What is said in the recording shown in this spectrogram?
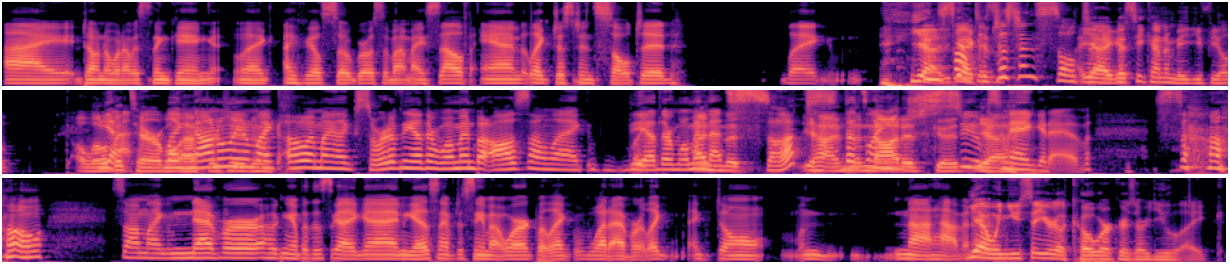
I don't know what I was thinking. Like, I feel so gross about myself and like just insulted. Like, Yeah, insulted, yeah, just insulted. yeah. I guess he kind of made you feel a little Yeah, bit terrible. Like not only am like, oh, am I like sort of the other woman, but also like the Like, other woman I'm that the- sucks. yeah, I'm that's the like not as good- Soups yeah. negative. So, so I'm like never hooking up with this guy again. Yes, I have to see him at work, but like whatever. Like I don't, I'm not having yeah. it. When you say your coworkers, are you like?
